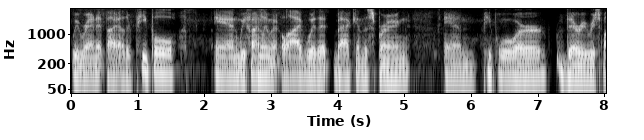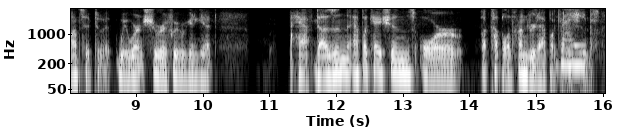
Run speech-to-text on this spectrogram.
we ran it by other people, and we finally went live with it back in the spring. And people were very responsive to it. We weren't sure if we were going to get a half dozen applications or a couple of hundred applications. Right.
